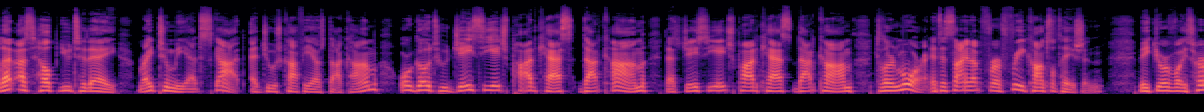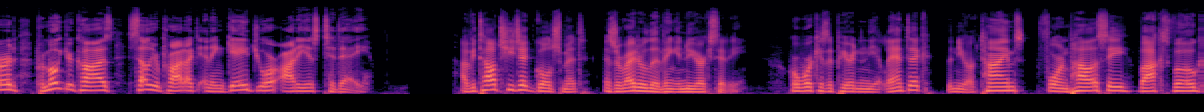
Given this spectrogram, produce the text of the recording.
Let us help you today. Write to me at scott at jewishcoffeehouse.com or go to jchpodcast.com, that's jchpodcast.com, to learn more and to sign up for a free consultation. Make your voice heard, promote your cause, sell your product, and engage your audience today. Avital Chizhik-Goldschmidt is a writer living in New York City. Her work has appeared in The Atlantic, The New York Times, Foreign Policy, Vox Vogue,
